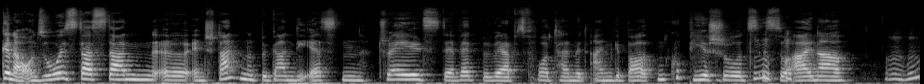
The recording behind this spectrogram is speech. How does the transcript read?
genau, und so ist das dann äh, entstanden und begannen die ersten Trails. Der Wettbewerbsvorteil mit eingebauten Kopierschutz ist so einer. Mhm.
